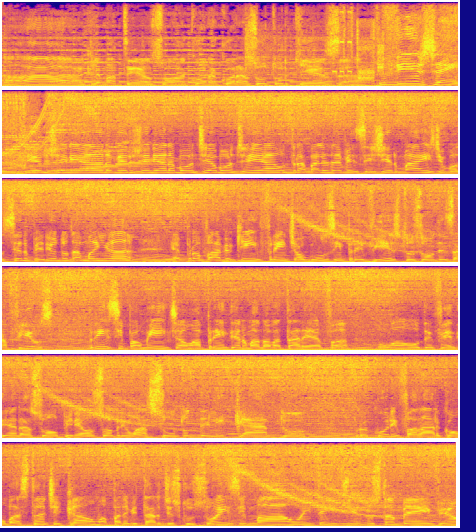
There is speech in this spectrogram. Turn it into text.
Ah, clima tenso, ó, a cor, a cor azul turquesa. Virgem. Virginiano, Virginiana, bom dia, bom dia. O trabalho deve exigir mais de você no período da manhã. É provável que enfrente alguns imprevistos ou desafios, principalmente ao aprender uma nova tarefa ou ao defender a sua opinião sobre um assunto delicado. Procure falar com bastante calma para evitar discussões e mal entendidos também, viu?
